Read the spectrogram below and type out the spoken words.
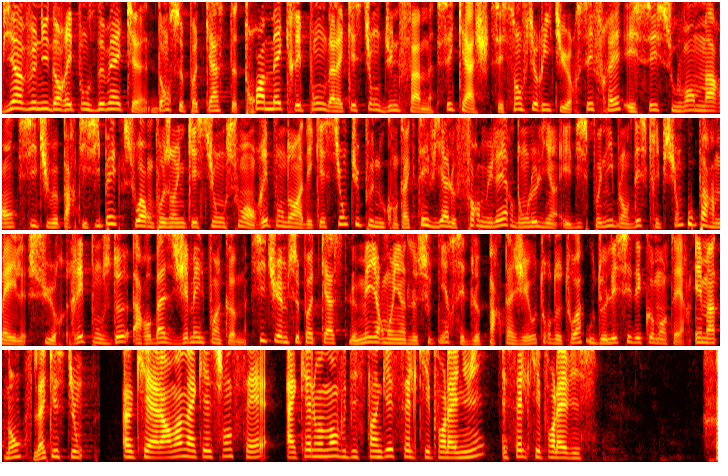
Bienvenue dans Réponse de mec. Dans ce podcast, trois mecs répondent à la question d'une femme. C'est cash, c'est sans fioriture, c'est frais et c'est souvent marrant. Si tu veux participer, soit en posant une question, soit en répondant à des questions, tu peux nous contacter via le formulaire dont le lien est disponible en description ou par mail sur réponse2@gmail.com. Si tu aimes ce podcast, le meilleur moyen de le soutenir, c'est de le partager autour de toi ou de laisser des commentaires. Et maintenant, la question. Ok, alors moi, ma question, c'est à quel moment vous distinguez celle qui est pour la nuit et celle qui est pour la vie?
